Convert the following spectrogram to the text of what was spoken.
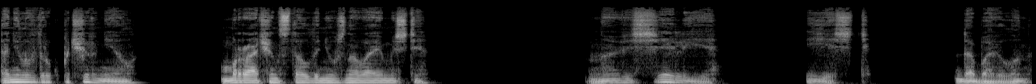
Данила вдруг почернел. Мрачен стал до неузнаваемости. «Но веселье есть», — добавил он,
